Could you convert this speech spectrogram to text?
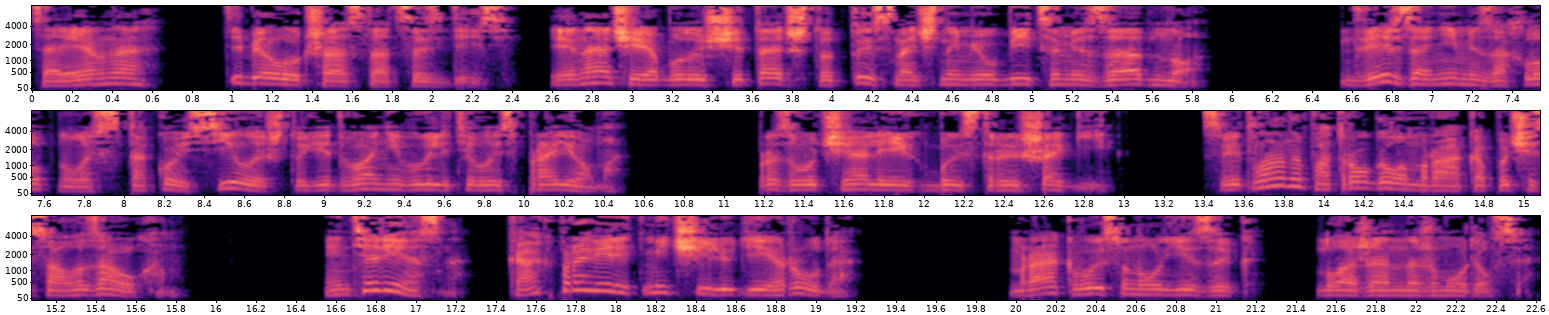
«Царевна, тебе лучше остаться здесь, иначе я буду считать, что ты с ночными убийцами заодно. Дверь за ними захлопнулась с такой силой, что едва не вылетела из проема. Прозвучали их быстрые шаги. Светлана потрогала мрака, почесала за ухом. «Интересно, как проверить мечи людей Руда?» Мрак высунул язык, блаженно жмурился.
